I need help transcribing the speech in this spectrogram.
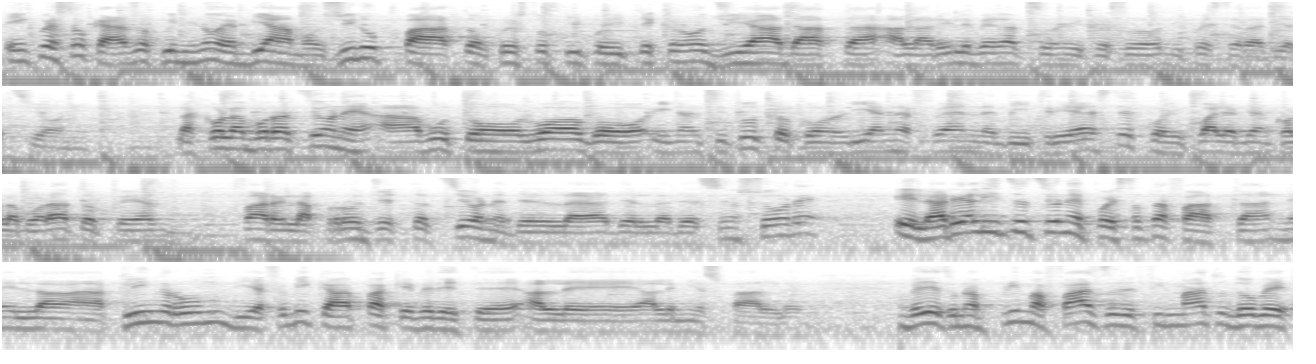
e in questo caso quindi noi abbiamo sviluppato questo tipo di tecnologia adatta alla rilevazione di, questo, di queste radiazioni. La collaborazione ha avuto luogo innanzitutto con l'INFN di Trieste con i quali abbiamo collaborato per fare la progettazione del, del, del sensore e la realizzazione è poi stata fatta nella clean room di FBK che vedete alle, alle mie spalle. Vedete una prima fase del filmato dove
